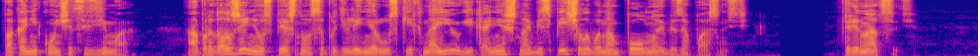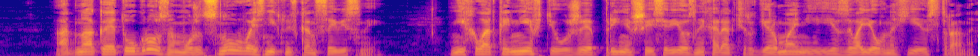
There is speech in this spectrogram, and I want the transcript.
пока не кончится зима. А продолжение успешного сопротивления русских на юге, конечно, обеспечило бы нам полную безопасность. 13. Однако эта угроза может снова возникнуть в конце весны. Нехватка нефти, уже принявшая серьезный характер в Германии и завоеванных ею странах,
